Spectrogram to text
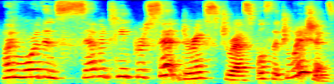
by more than 17% during stressful situations.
